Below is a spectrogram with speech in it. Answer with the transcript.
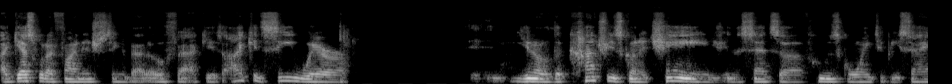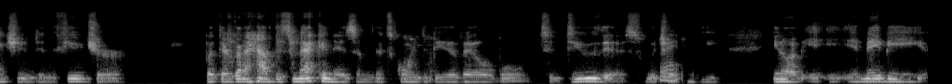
I guess what I find interesting about OFAC is I can see where you know the country's going to change in the sense of who's going to be sanctioned in the future but they're going to have this mechanism that's going to be available to do this which right. will be you know it, it, may be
